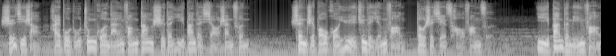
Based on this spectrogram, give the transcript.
实际上还不如中国南方当时的一般的小山村，甚至包括越军的营房都是些草房子。一般的民房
